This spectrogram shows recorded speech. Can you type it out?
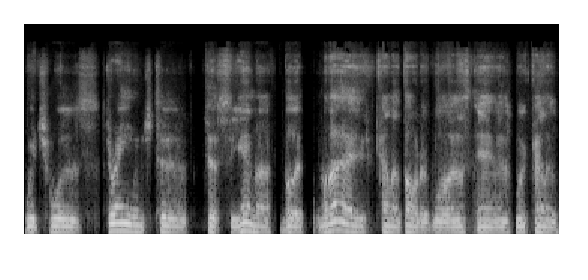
which was strange to to Ciena, but what I kind of thought it was, and is what kind of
